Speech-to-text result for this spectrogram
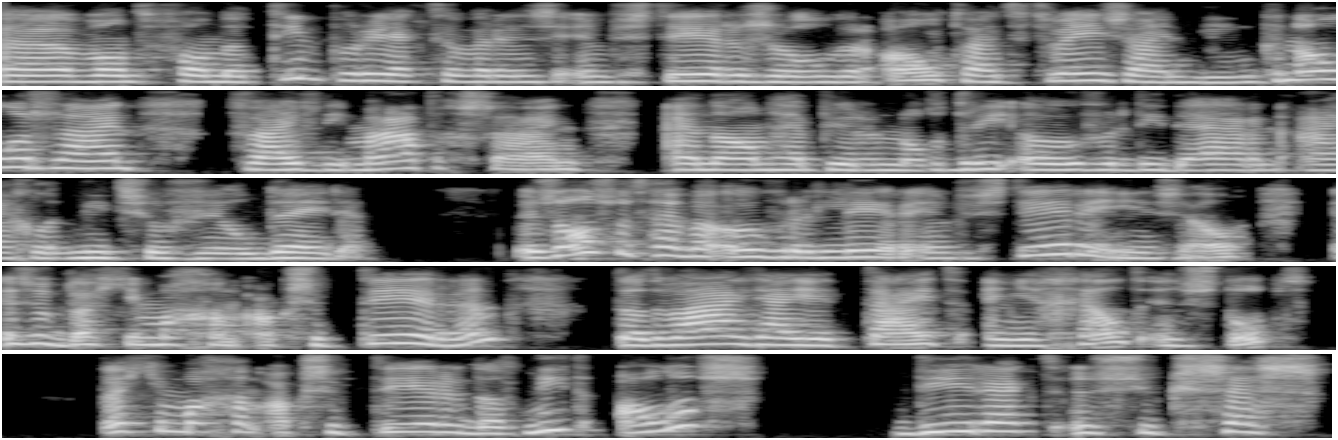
Uh, want van de tien projecten waarin ze investeren, zullen er altijd twee zijn die een knaller zijn, vijf die matig zijn. En dan heb je er nog drie over die daarin eigenlijk niet zoveel deden. Dus als we het hebben over het leren investeren in jezelf, is ook dat je mag gaan accepteren dat waar jij je tijd en je geld in stopt, dat je mag gaan accepteren dat niet alles direct een succes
